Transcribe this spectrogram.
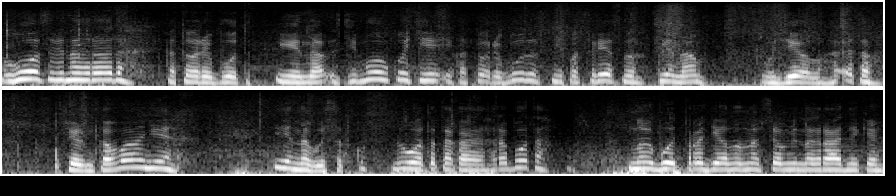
лозы винограда, которые будут и на зимовку идти, и которые будут непосредственно идти нам в дело. Это черенкование и на высадку. Ну вот такая работа мной будет проделана на всем винограднике.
